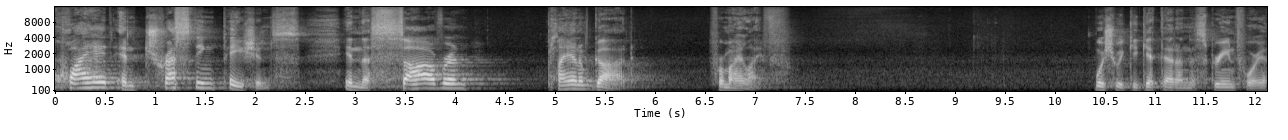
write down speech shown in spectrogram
quiet and trusting patience in the sovereign plan of God for my life. Wish we could get that on the screen for you.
